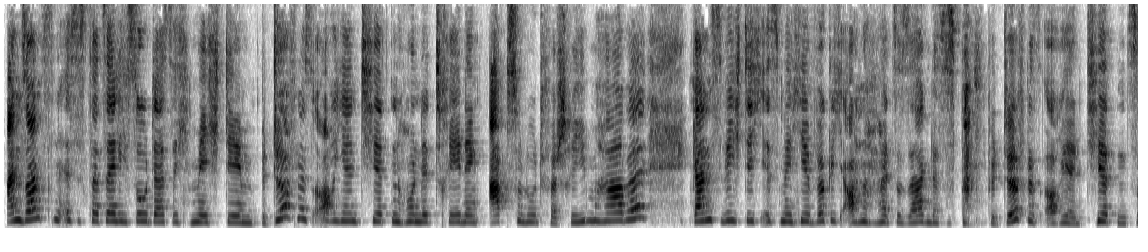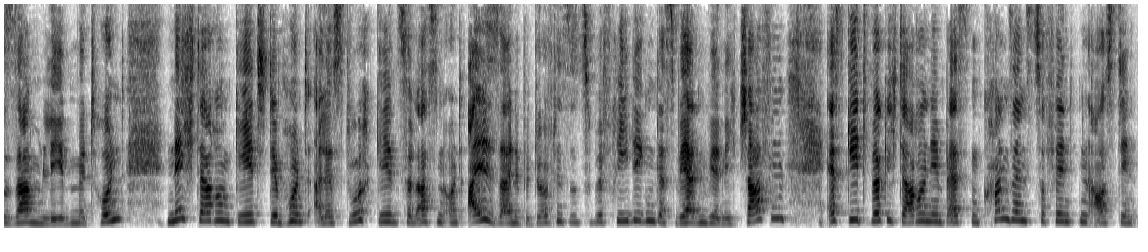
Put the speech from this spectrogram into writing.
Ansonsten ist es tatsächlich so, dass ich mich dem bedürfnisorientierten Hundetraining absolut verschrieben habe. Ganz wichtig ist mir hier wirklich auch nochmal zu sagen, dass es beim bedürfnisorientierten Zusammenleben mit Hund nicht darum geht, dem Hund alles durchgehen zu lassen und all seine Bedürfnisse zu befriedigen. Das werden wir nicht schaffen. Es geht wirklich darum, den besten Konsens zu finden aus den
